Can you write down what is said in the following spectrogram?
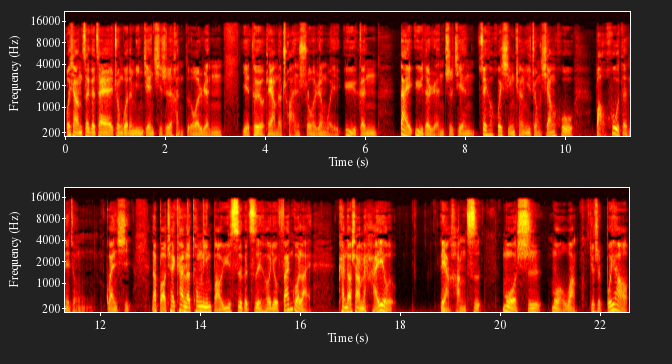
我想这个在中国的民间，其实很多人也都有这样的传说，认为玉跟戴玉的人之间，最后会形成一种相互保护的那种关系。那宝钗看了“通灵宝玉”四个字以后，又翻过来看到上面还有。两行字，莫失莫忘，就是不要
